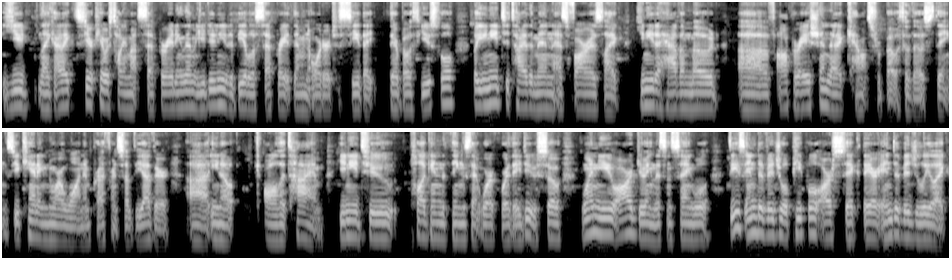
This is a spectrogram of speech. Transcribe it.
you like I like CRK was talking about separating them. You do need to be able to separate them in order to see that they're both useful, but you need to tie them in as far as like you need to have a mode of operation that accounts for both of those things. You can't ignore one in preference of the other. Uh, you know, all the time. You need to plug into things that work where they do. So when you are doing this and saying, well, these individual people are sick, they are individually like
